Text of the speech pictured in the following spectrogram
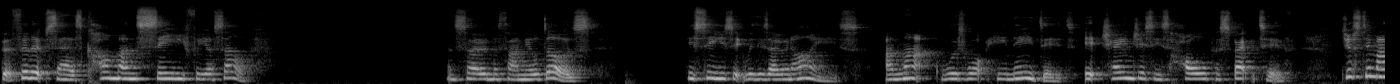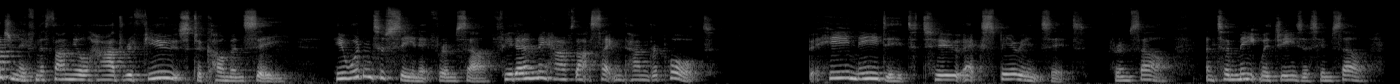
But Philip says, Come and see for yourself. And so Nathaniel does. He sees it with his own eyes. And that was what he needed. It changes his whole perspective. Just imagine if Nathaniel had refused to come and see. He wouldn't have seen it for himself. He'd only have that second hand report. But he needed to experience it for himself and to meet with Jesus himself.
